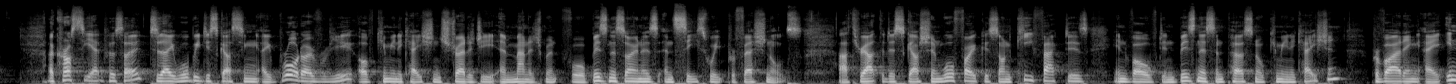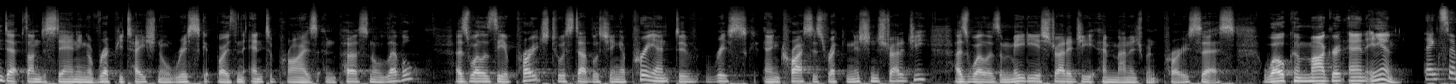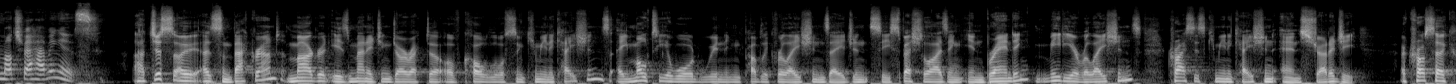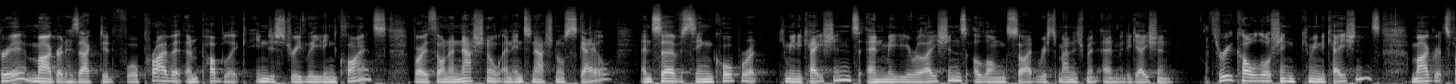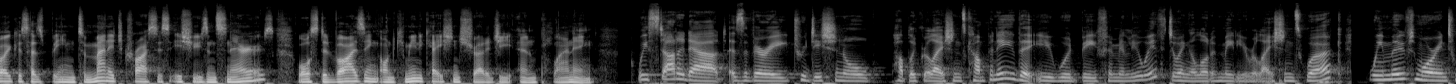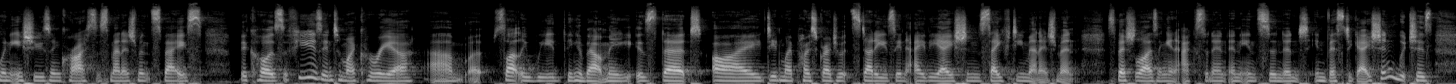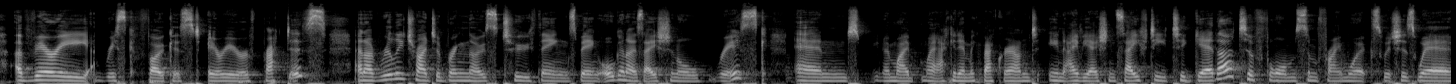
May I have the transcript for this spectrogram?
Across the episode, today we'll be discussing a broad overview of communication strategy and management for business owners and C suite professionals. Uh, throughout the discussion, we'll focus on key factors involved in business and personal communication, providing a in-depth understanding of reputational risk at both an enterprise and personal level, as well as the approach to establishing a preemptive risk and crisis recognition strategy, as well as a media strategy and management process. Welcome, Margaret and Ian. Thanks so much for having us. Uh, just so as some background, Margaret is Managing Director of Cole Lawson Communications, a multi award winning public relations agency specialising in branding, media relations, crisis communication, and strategy. Across her career, Margaret has acted for private and public industry leading clients, both on a national and international scale, and servicing corporate communications and media relations alongside risk management and mitigation. Through Cole Lawson Communications, Margaret's focus has been to manage crisis issues and scenarios whilst advising on communication strategy and planning. We started out as a very traditional public relations company that you would be familiar with, doing a lot of media relations work we moved more into an issues and crisis management space because a few years into my career, um, a slightly weird thing about me is that I did my postgraduate studies in aviation safety management, specialising in accident and incident investigation, which is a very risk focused area of practice. And I've really tried to bring those two things, being organisational risk and you know my, my academic background in aviation safety, together to form some frameworks, which is where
